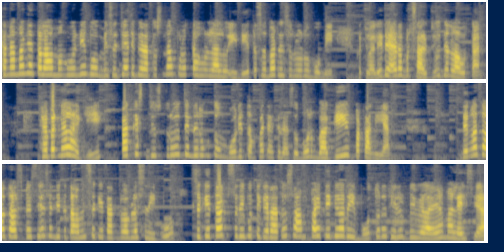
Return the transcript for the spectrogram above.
Tanaman yang telah menghuni bumi sejak 360 tahun lalu ini tersebar di seluruh bumi, kecuali daerah bersalju dan lautan. Hebatnya lagi, pakis justru cenderung tumbuh di tempat yang tidak subur bagi pertanian. Dengan total spesies yang diketahui sekitar 12.000, sekitar 1.300 sampai 3.000 turut hidup di wilayah Malaysia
